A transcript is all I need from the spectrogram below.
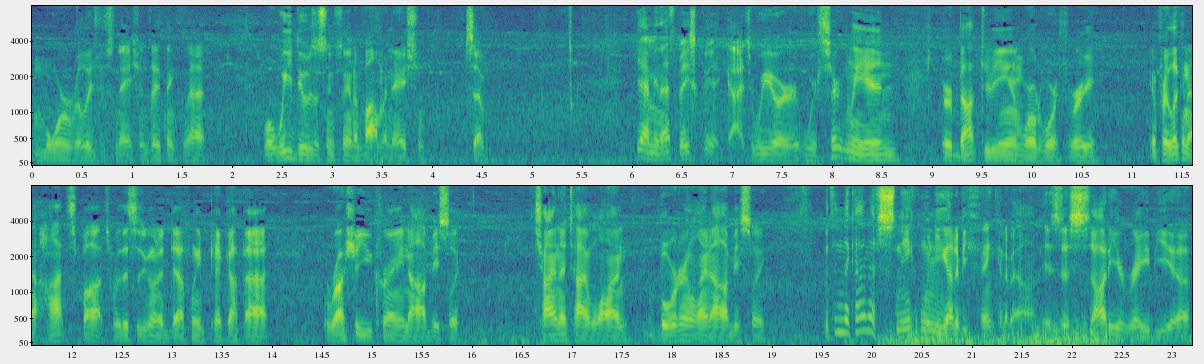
more religious nations. They think that what we do is essentially an abomination. So, yeah, I mean that's basically it, guys. We are we're certainly in we're about to be in World War III. If we're looking at hot spots where this is going to definitely pick up at, Russia, Ukraine, obviously, China, Taiwan, borderline, obviously. But then the kind of sneak one you got to be thinking about is this Saudi Arabia,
